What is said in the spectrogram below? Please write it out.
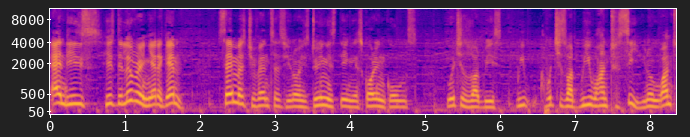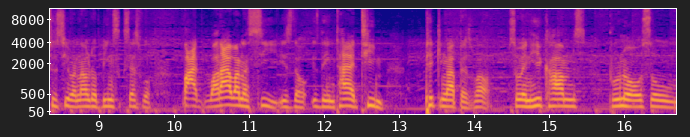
and he's he's delivering yet again. Same as Juventus, you know, he's doing his thing, he's scoring goals, which is what we we which is what we want to see. You know, we want to see Ronaldo being successful, but what I want to see is the is the entire team picking up as well. So when he comes, Bruno also,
